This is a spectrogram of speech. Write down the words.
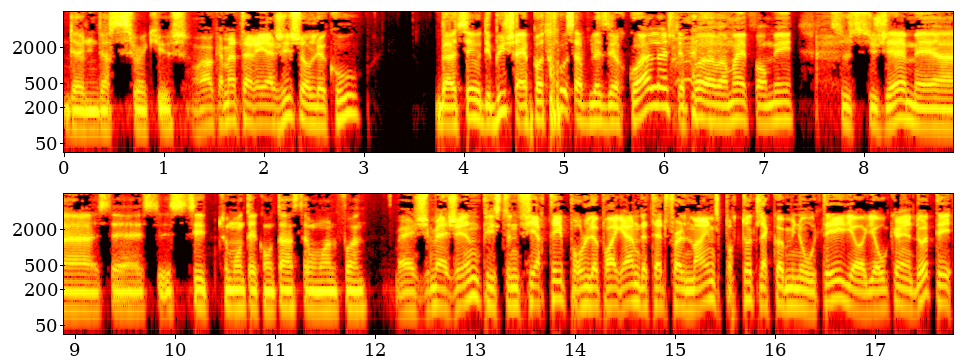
de l'université Syracuse. Wow, comment t'as réagi sur le coup? Ben, tu sais, au début, je savais pas trop ça voulait dire quoi, là. J'étais pas vraiment informé sur le sujet, mais euh, c'est, tout le monde était content, c'était vraiment le fun. Ben, j'imagine, puis c'est une fierté pour le programme de Ted Mines, pour toute la communauté, il y a, y a, aucun doute. Et,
